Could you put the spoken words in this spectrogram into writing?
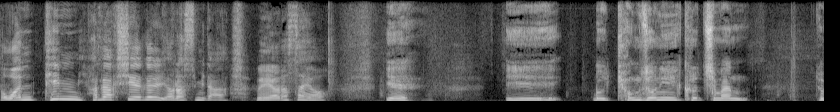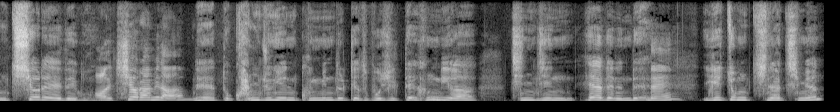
원팀 협약식을 열었습니다. 왜 열었어요? 예, 이 뭐 경선이 그렇지만 좀 치열해야 되고. 어, 치열합니다. 네, 또 관중인 국민들께서 보실 때 흥미가 진진해야 되는데 네. 이게 좀 지나치면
